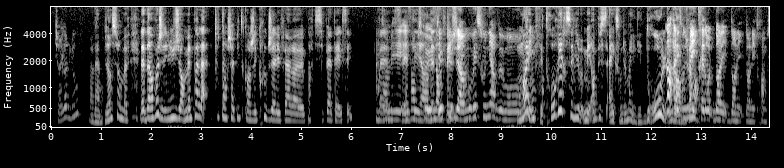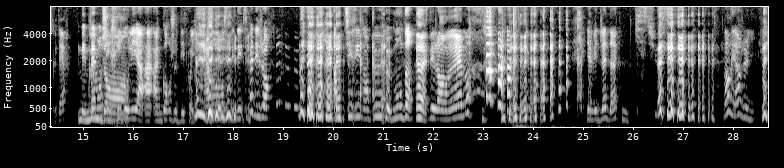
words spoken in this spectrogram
Tu rigoles de ouf? Bah, Bah attends. bien sûr meuf. La dernière fois j'ai lu genre même pas la... tout un chapitre quand j'ai cru que j'allais faire euh, participer à TLC. Attends, mais ça a attends, parce que j'ai un mauvais souvenir de mon. Moi de il me fait trop rire ce livre. Mais en plus Alexandre Dumas il est drôle. Non, genre, Alexandre Dumas il est très drôle dans les, dans les, dans les Trois Mousquetaires. Mais Vraiment, même j'ai dans... rigolé à, à, à gorge déployée. C'est pas des genres. un petit rire un peu euh, mondain. Ouais. C'était genre vraiment. Il y avait Jada qui me fais Non, rien, je lis. Euh,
